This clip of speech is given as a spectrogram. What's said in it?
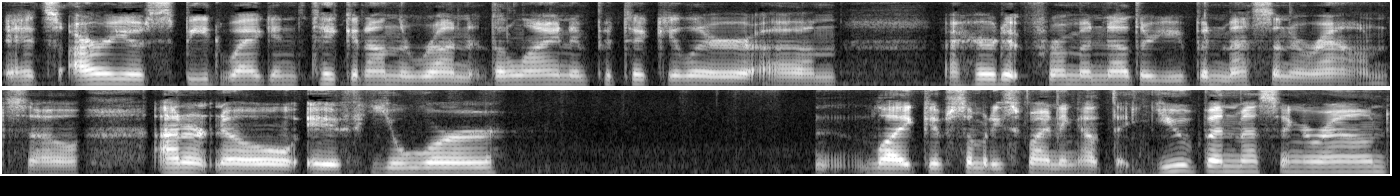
it's REO Speedwagon, Take It on the Run. The line in particular, um, I heard it from another, You've Been Messing Around. So I don't know if you're like if somebody's finding out that you've been messing around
